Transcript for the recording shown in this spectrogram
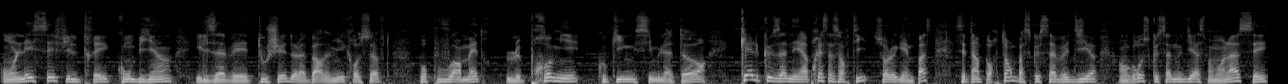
ont laissé filtrer combien ils avaient touché de la part de Microsoft pour pouvoir mettre le premier Cooking Simulator quelques années après sa sortie sur le Game Pass. C'est important parce que ça veut dire, en gros, ce que ça nous dit à ce moment-là, c'est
